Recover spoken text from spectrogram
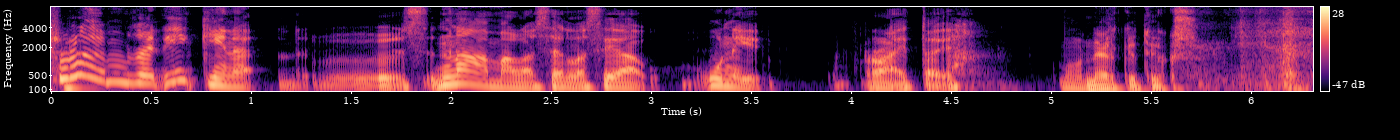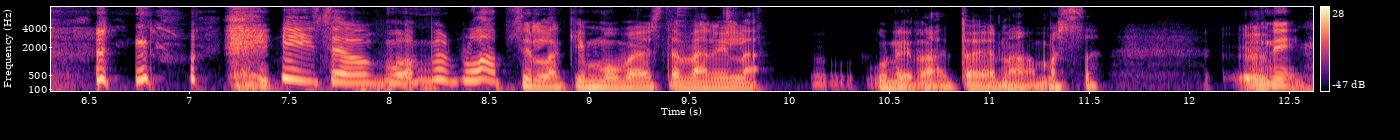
Sulla ei muuten ikinä äh, naamalla sellaisia uniraitoja. Mä oon 41. Ei se on lapsillakin mun mielestä välillä uniraitoja naamassa. Niin.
